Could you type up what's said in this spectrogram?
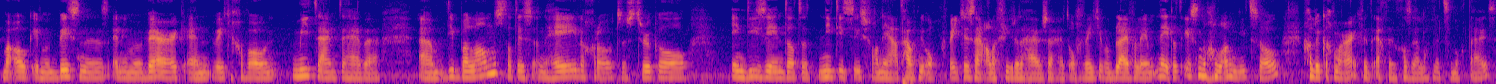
maar ook in mijn business en in mijn werk en weet je gewoon me-time te hebben. Ehm, die balans, dat is een hele grote struggle. In die zin dat het niet iets is van, ja, het houdt nu op. Weet je, zijn alle vier het huis uit. Of weet je, we blijven alleen... Nee, dat is nog lang niet zo. Gelukkig maar. Ik vind het echt heel gezellig met ze nog thuis.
